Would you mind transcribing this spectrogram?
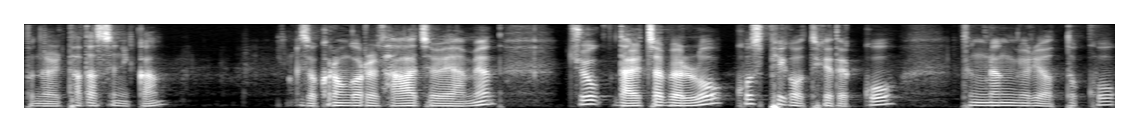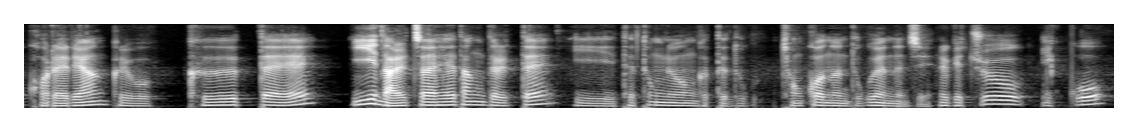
문을 닫았으니까 그래서 그런 거를 다 제외하면 쭉 날짜별로 코스피가 어떻게 됐고 등락률이 어떻고 거래량 그리고 그때의 이 날짜에 해당될 때 이 대통령 그때 누, 정권은 누구였는지 이렇게 쭉 있고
